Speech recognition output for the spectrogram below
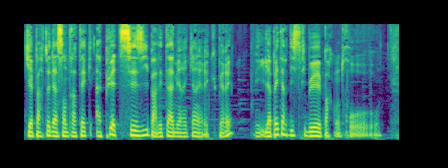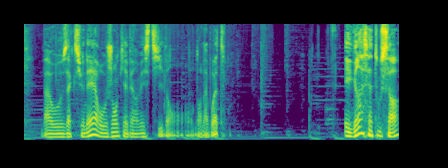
qui appartenait à Centratech, a pu être saisi par l'État américain et récupéré. Mais il n'a pas été redistribué par contre aux, bah, aux actionnaires, aux gens qui avaient investi dans la boîte. Et grâce à tout ça,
